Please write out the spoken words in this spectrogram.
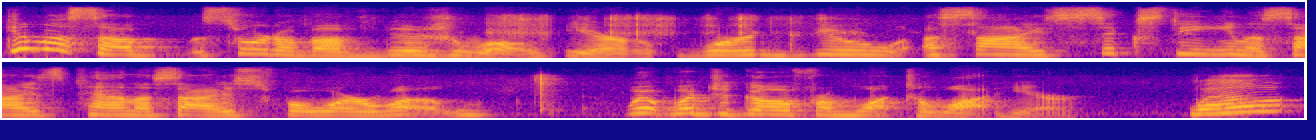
Give us a sort of a visual here. Were you a size 16, a size 10, a size 4? What, what would you go from what to what here? Well,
